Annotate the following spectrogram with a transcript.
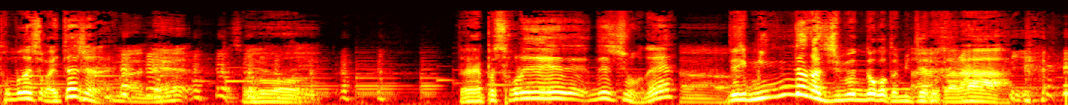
友達とかいたじゃない。まあね。その、やっぱそれでしょうねうん。で、みんなが自分のこと見てるから、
